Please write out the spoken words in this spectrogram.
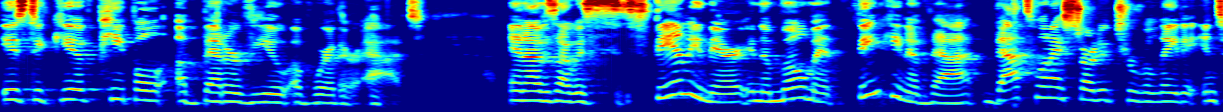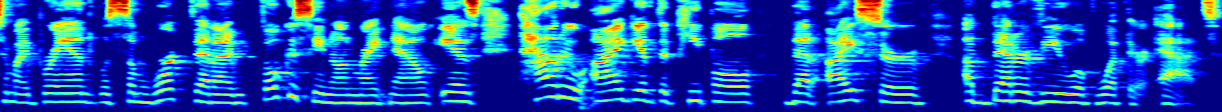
is to give people a better view of where they're at. And as I was standing there in the moment thinking of that, that's when I started to relate it into my brand with some work that I'm focusing on right now is how do I give the people that I serve a better view of what they're at?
